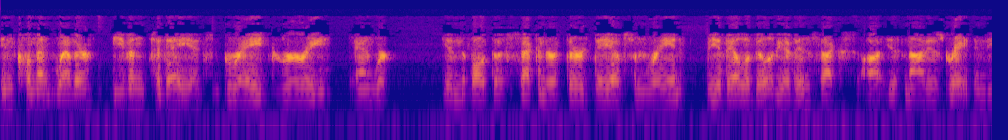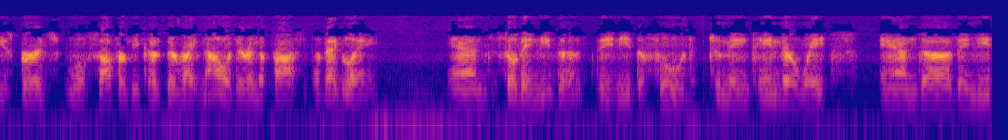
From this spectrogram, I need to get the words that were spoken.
inclement weather, even today, it's gray, dreary, and we're in about the second or third day of some rain. The availability of insects uh, is not as great, and these birds will suffer because they're right now they're in the process of egg laying and so they need the they need the food to maintain their weights, and uh, they need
